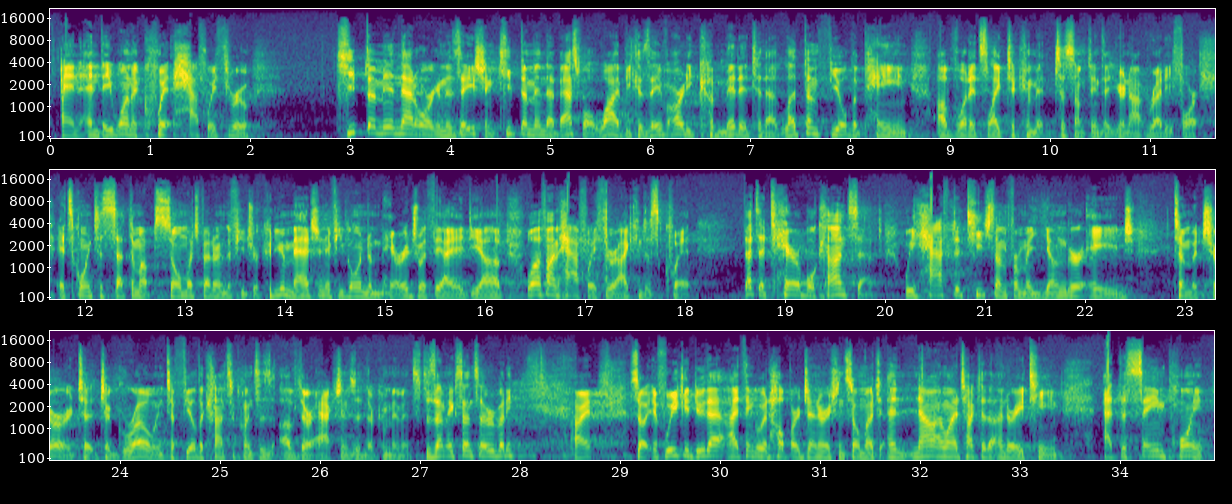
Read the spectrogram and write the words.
and, and they want to quit halfway through keep them in that organization, keep them in that basketball. Why? Because they've already committed to that. Let them feel the pain of what it's like to commit to something that you're not ready for. It's going to set them up so much better in the future. Could you imagine if you go into marriage with the idea of, well, if I'm halfway through, I can just quit? That's a terrible concept. We have to teach them from a younger age to mature, to, to grow, and to feel the consequences of their actions and their commitments. Does that make sense, everybody? All right. So if we could do that, I think it would help our generation so much. And now I want to talk to the under 18. At the same point,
